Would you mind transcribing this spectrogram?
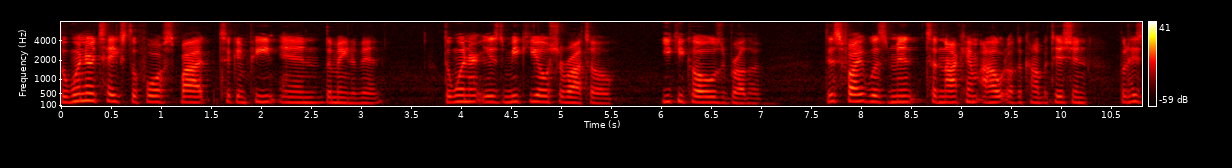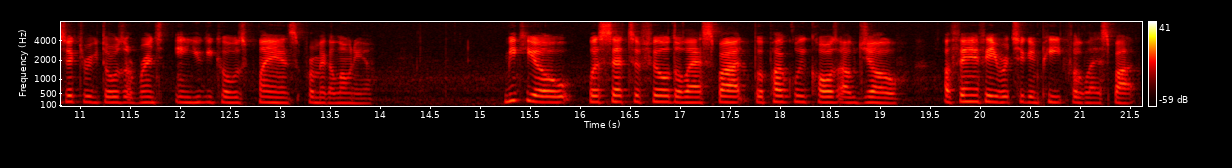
The winner takes the fourth spot to compete in the main event. The winner is Mikio Shirato, Yukiko's brother. This fight was meant to knock him out of the competition, but his victory throws a wrench in Yukiko's plans for Megalonia. Mikio was set to fill the last spot, but publicly calls out Joe, a fan favorite, to compete for the last spot.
